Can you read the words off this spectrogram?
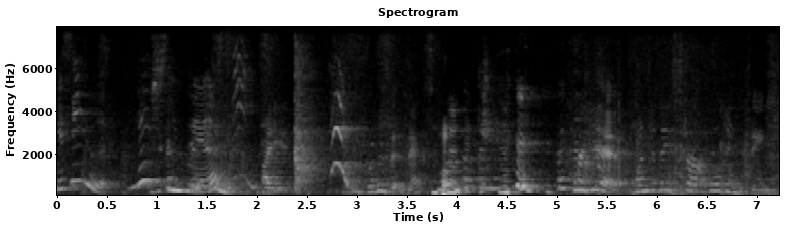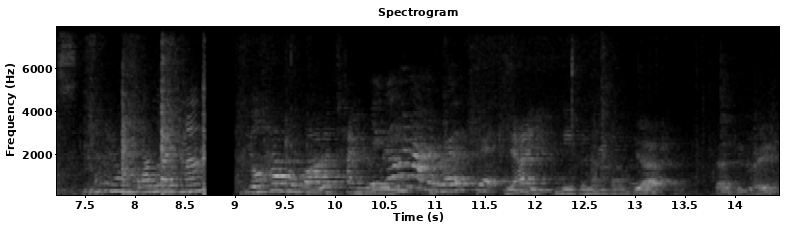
You see it. You see this. Bite. What is it, next month? I forget. When do they start holding things? I don't know, four or five months? You'll have a lot of time to read. We're going on a road trip. Yeah, you can even read them. Yeah, that'd be great.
